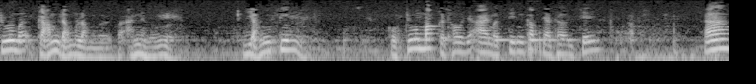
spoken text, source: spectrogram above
Chúa mới cảm động lòng người và ảnh hưởng người. Dẫn tiếng người. Còn Chúa mất rồi thôi chứ ai mà tin cấp nhà thờ chế. À,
